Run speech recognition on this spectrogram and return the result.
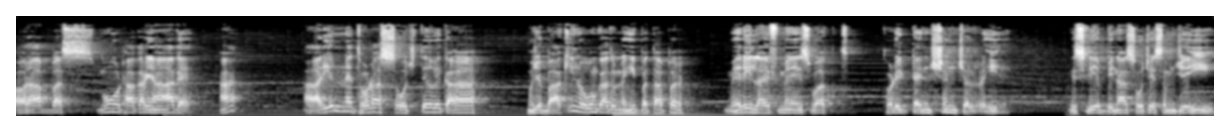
और आप बस मुँह उठाकर यहाँ आ गए हाँ? आर्यन ने थोड़ा सोचते हुए कहा, मुझे बाकी लोगों का तो नहीं पता, पर मेरी लाइफ में इस वक्त थोड़ी टेंशन चल रही है। इसलिए बिना सोचे समझे ही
